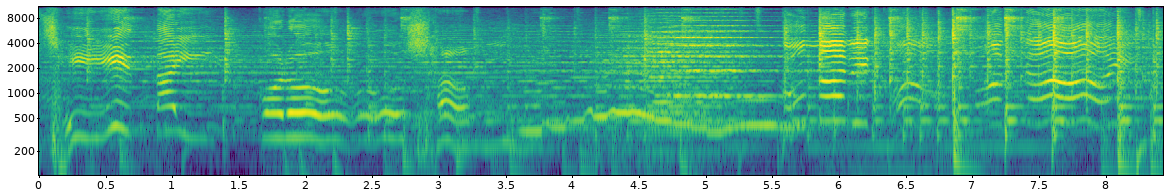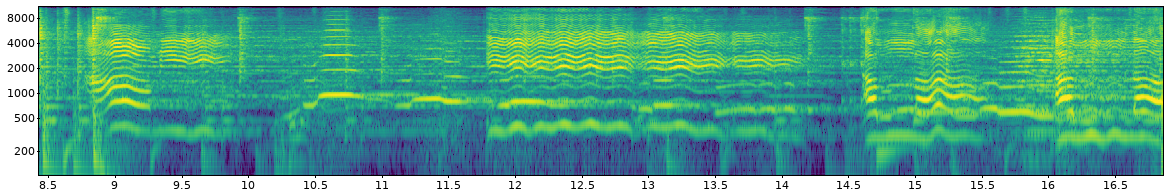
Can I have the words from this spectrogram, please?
ইচ্ছে তাই করো স্বামী। আল্লাহ আল্লাহ,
